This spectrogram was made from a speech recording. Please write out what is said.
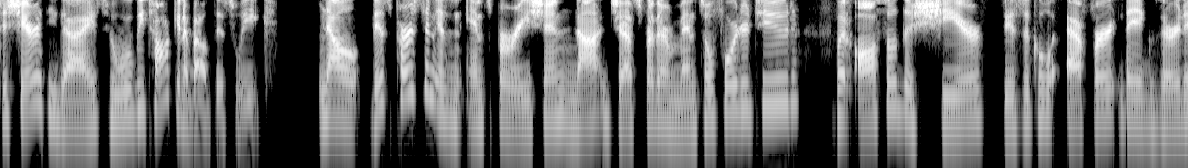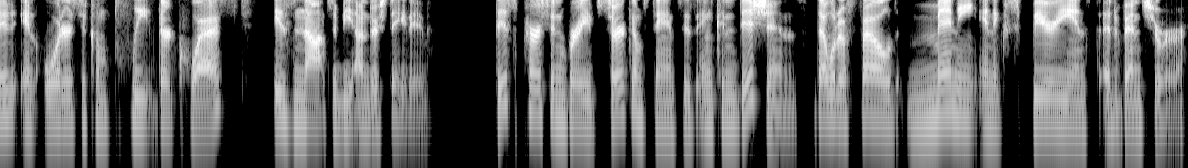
to share with you guys who we'll be talking about this week. Now, this person is an inspiration, not just for their mental fortitude, but also the sheer physical effort they exerted in order to complete their quest is not to be understated. This person braved circumstances and conditions that would have felled many an experienced adventurer.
